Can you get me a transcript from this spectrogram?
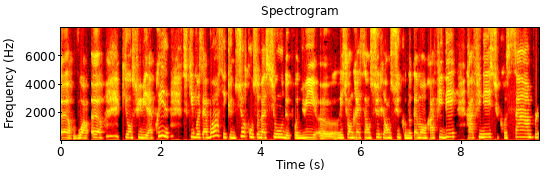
heures, voire heures qui ont suivi la prise. Ce qu'il faut savoir, c'est qu'une surconsommation de produits riches en graisse et en sucre, et en sucre notamment raffiné, raffiné, sucre simple,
